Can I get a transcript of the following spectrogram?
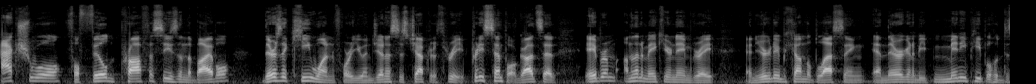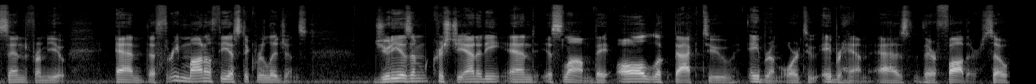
actual fulfilled prophecies in the Bible, there's a key one for you in Genesis chapter 3. Pretty simple. God said, Abram, I'm going to make your name great, and you're going to become a blessing, and there are going to be many people who descend from you and the three monotheistic religions Judaism, Christianity, and Islam they all look back to Abram or to Abraham as their father. So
